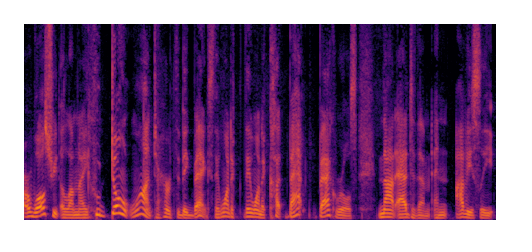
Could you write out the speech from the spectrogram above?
are Wall Street alumni who don't want to hurt the big banks. They want to they want to cut back back rules, not add to them. And obviously,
